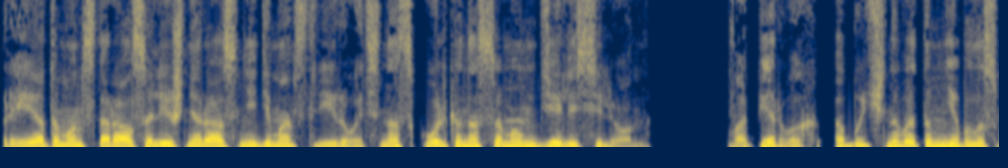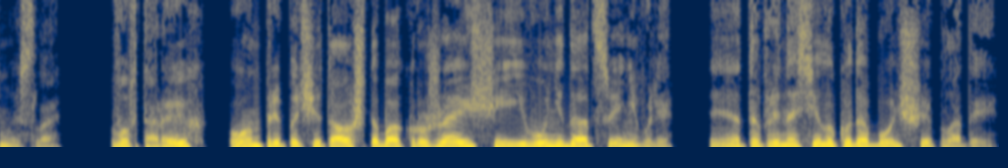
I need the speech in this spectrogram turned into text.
При этом он старался лишний раз не демонстрировать, насколько на самом деле силен. Во-первых, обычно в этом не было смысла. Во-вторых, он предпочитал, чтобы окружающие его недооценивали. Это приносило куда большие плоды.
